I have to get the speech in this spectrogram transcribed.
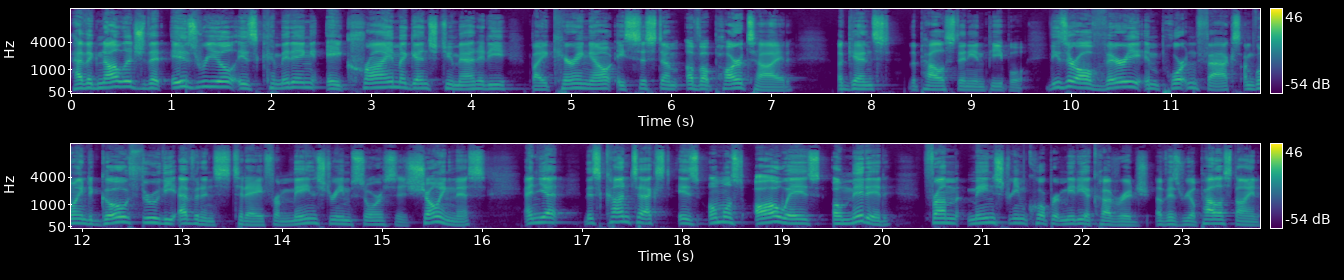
have acknowledged that Israel is committing a crime against humanity by carrying out a system of apartheid against the Palestinian people. These are all very important facts. I'm going to go through the evidence today from mainstream sources showing this, and yet this context is almost always omitted from mainstream corporate media coverage of Israel Palestine,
